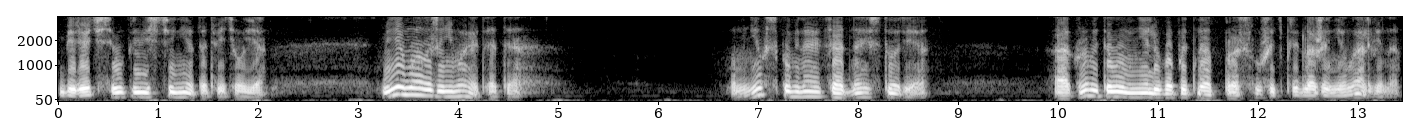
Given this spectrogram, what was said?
беретесь его привести? Нет, ответил я. Меня мало занимает это. Мне вспоминается одна история. А кроме того, мне любопытно прослушать предложение Ларвина.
